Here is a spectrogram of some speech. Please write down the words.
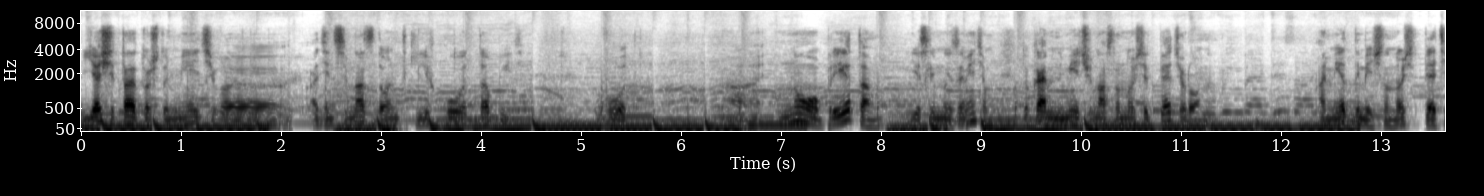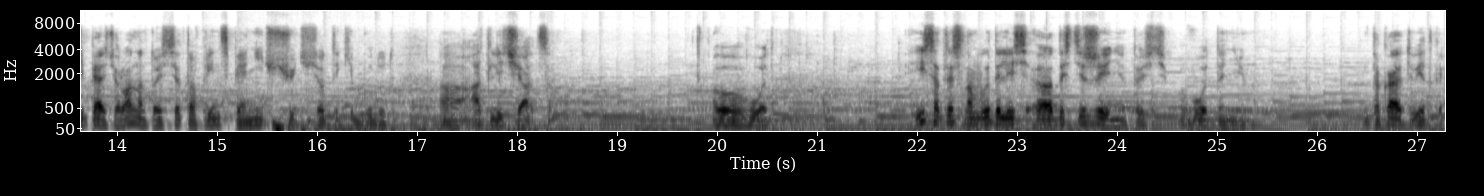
я считаю то что медь в 1.17 довольно-таки легко добыть. Вот. А, но при этом если мы заметим то каменный меч у нас наносит 5 урона а медный меч наносит 5,5 урона то есть это в принципе они чуть-чуть все-таки будут а, отличаться вот. И, соответственно, выдались э, достижения. То есть, вот они. Такая вот ветка.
